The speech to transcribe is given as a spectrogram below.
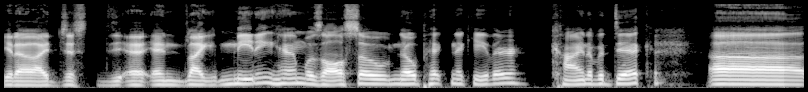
You know, I just and like meeting him was also no picnic either. Kind of a dick. Uh,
